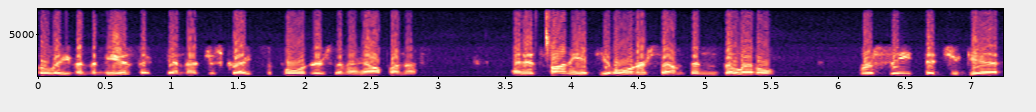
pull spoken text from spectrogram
believe in the music and are just great supporters and are helping us. And it's funny, if you order something, the little receipt that you get,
